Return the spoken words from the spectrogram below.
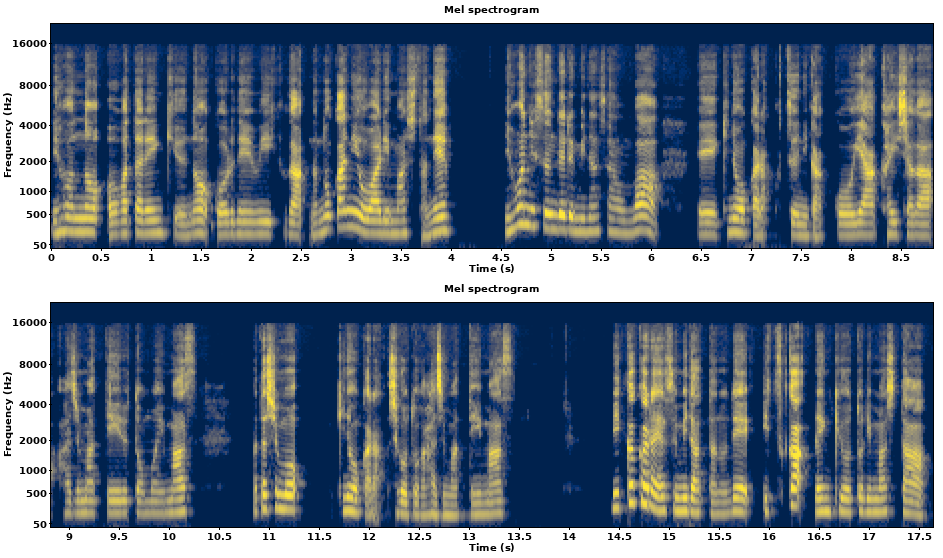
日本の大型連休のゴールデンウィークが7日に終わりましたね。日本に住んでる皆さんは、えー、昨日から普通に学校や会社が始まっていると思います。私も昨日から仕事が始まっています。3日から休みだったので、5日連休を取りました。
